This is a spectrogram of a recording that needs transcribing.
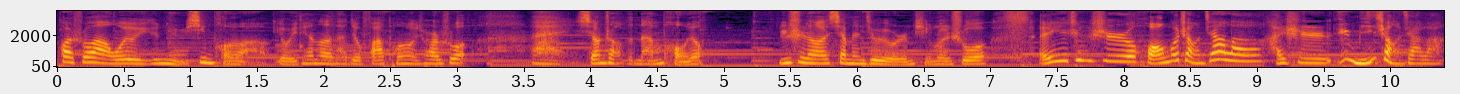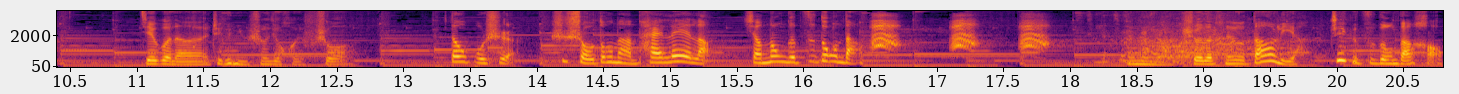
话说啊，我有一个女性朋友啊，有一天呢，她就发朋友圈说，哎，想找个男朋友。于是呢，下面就有人评论说，哎，这个是黄瓜涨价了，还是玉米涨价了？结果呢，这个女生就回复说，都不是，是手动挡太累了，想弄个自动挡。嗯，说的很有道理啊，这个自动挡好，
